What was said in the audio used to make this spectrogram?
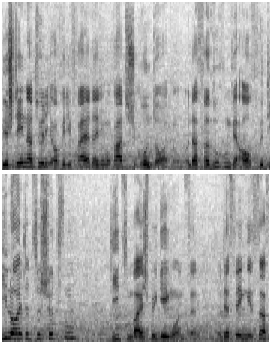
wir stehen natürlich auch für die freie demokratische Grundordnung. Und das versuchen wir auch für die Leute zu schützen, die zum Beispiel gegen uns sind. Und deswegen ist das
